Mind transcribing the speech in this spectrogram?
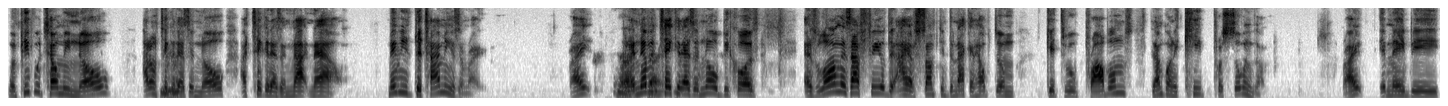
When people tell me no, I don't take Mhm. it as a no, I take it as a not now. Maybe the timing isn't right, right? Right. But I never right, take it as a no because as long as I feel that I have something that I can help them get through problems, then I'm going to keep pursuing them. Right? It may be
